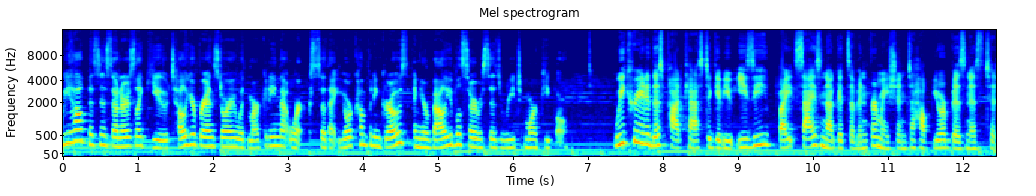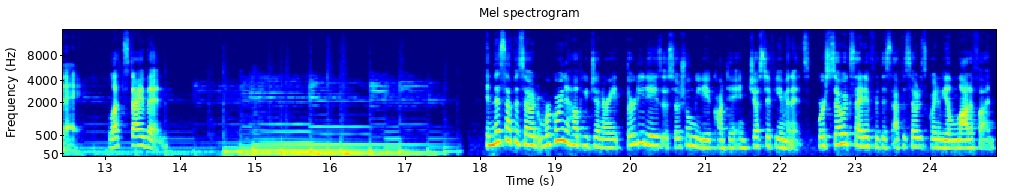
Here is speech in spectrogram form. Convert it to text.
We help business owners like you tell your brand story with marketing that works so that your company grows and your valuable services reach more people. We created this podcast to give you easy, bite sized nuggets of information to help your business today. Let's dive in. In this episode, we're going to help you generate 30 days of social media content in just a few minutes. We're so excited for this episode, it's going to be a lot of fun.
